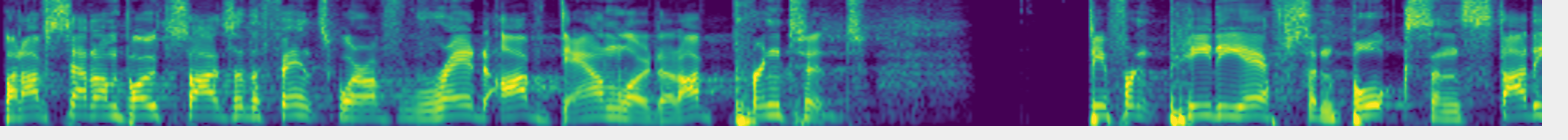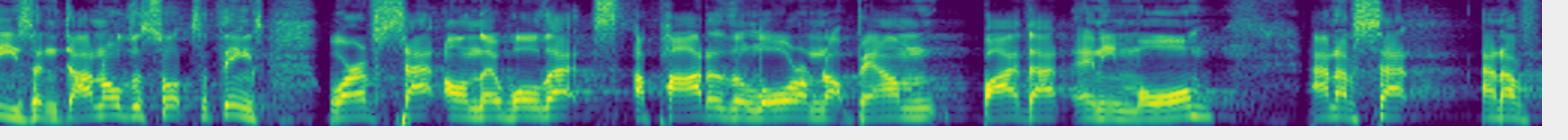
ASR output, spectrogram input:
But I've sat on both sides of the fence where I've read, I've downloaded, I've printed different PDFs and books and studies and done all the sorts of things where I've sat on there, well, that's a part of the law. I'm not bound by that anymore. And I've sat and I've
